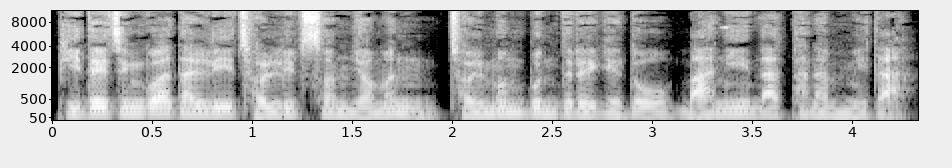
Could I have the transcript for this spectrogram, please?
비대증과 달리 전립선염은 젊은 분들에게도 많이 나타납니다.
